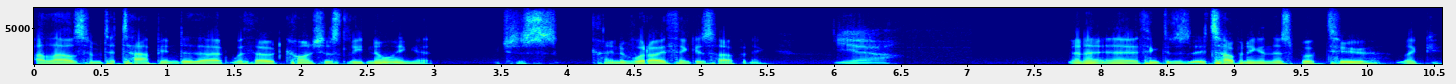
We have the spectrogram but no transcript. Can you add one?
allows him to tap into that without consciously knowing it, which is kind of what I think is happening. Yeah. And I, I think that it's happening in this book too. Like,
